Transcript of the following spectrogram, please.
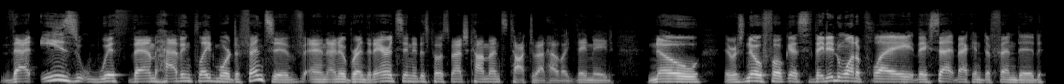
that is with them having played more defensive. And I know Brendan Aaronson in his post match comments talked about how like they made no, there was no focus. They didn't want to play. They sat back and defended.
